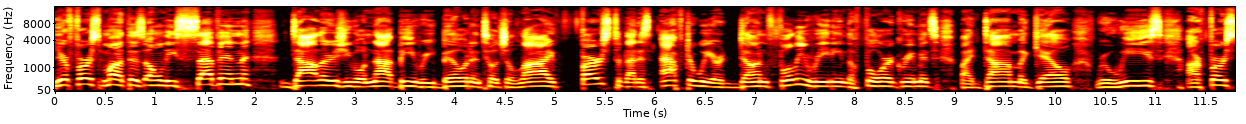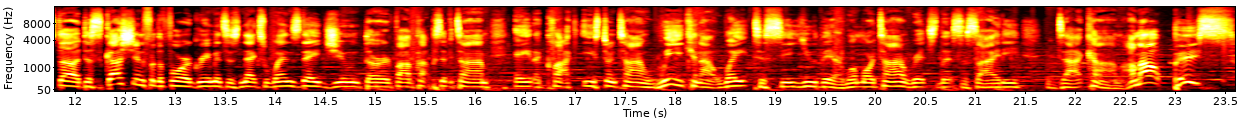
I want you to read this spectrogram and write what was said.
Your first month is only $7. You will not be rebilled until July 1st. That is after we are done fully reading the Four Agreements by Don Miguel Ruiz. Our first uh, discussion for the Four Agreements is next Wednesday, June 3rd, 5 o'clock Pacific Time, 8 o'clock Eastern Time. We cannot wait to see you there. One more time, richlitsociety.com. I'm out. Peace.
